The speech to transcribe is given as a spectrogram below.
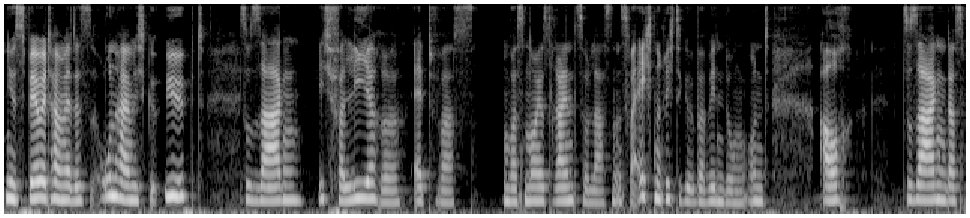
New Spirit haben wir das unheimlich geübt, zu sagen, ich verliere etwas, um was Neues reinzulassen. Es war echt eine richtige Überwindung. Und auch zu sagen, dass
